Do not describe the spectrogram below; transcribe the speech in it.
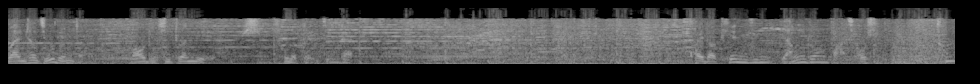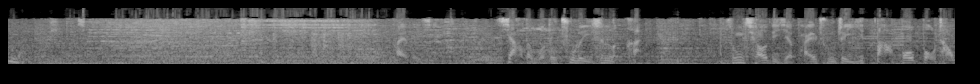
晚上九点整，毛主席专列驶出了北京站，快到天津杨庄大桥时，突然停了下来，太危险了，吓得我都出了一身冷汗。从桥底下排出这一大包爆炸物。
